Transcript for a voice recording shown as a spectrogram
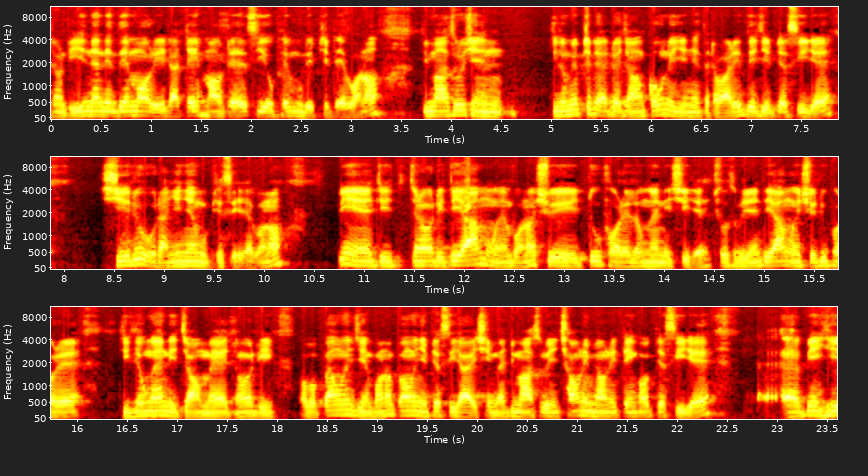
ကျွန်တော်ဒီရင်းနဲ့တင်သင်းမောတွေဒါတိတ်မှောက်တယ်စီယိုဖိမှုတွေဖြစ်တယ်ပေါ့နော်ဒီမှာဆိုလို့ရှိရင်ဒီလိုမျိုးဖြစ်တဲ့အတွက်ကြောင့်ကုန်းနေရင်းနေတဲ့တော်တွေတေချေပျက်စီးတယ် ရေတို့ဟိုဒါညဉ့်ညမ်းမှုဖြစ်စေတယ်ပေါ့နော်ပြီးရင်ဒီကျွန်တော်ဒီတရားမဝင်ပေါ့နော်ရွှေတူးဖော်တဲ့လုပ်ငန်းတွေရှိတယ်ချို့ဆိုရင်တရားမဝင်ရွှေတူးဖော်တဲ့ဒီလုပ်ငန်းတွေကြောင့်ပဲကျွန်တော်ဒီဟိုပန်းဝန်းကျင်ပေါ့နော်ပန်းဝန်းကျင်ပျက်စီးတာရှိမယ်ဒီမှာဆိုရင်ချောင်းနေမြောင်းနေတိမ်ကောပျက်စီးတယ်အဲပြီးရင်ရေ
